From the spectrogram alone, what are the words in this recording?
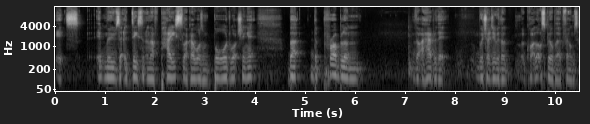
it's it moves at a decent enough pace. Like I wasn't bored watching it, but the problem that I had with it, which I do with a, quite a lot of Spielberg films,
